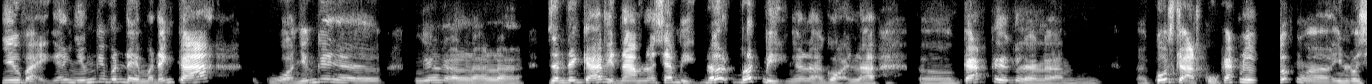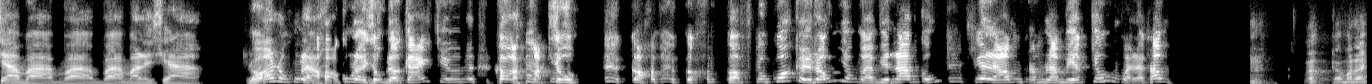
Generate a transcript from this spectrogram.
như vậy những cái vấn đề mà đánh cá của những cái ờ, nghĩa là, là là dân đánh cá Việt Nam nó sẽ bị đỡ bớt bị nghĩa là gọi là uh, các cái là là ờ, uh, coast guard của các nước nước ờ, Indonesia và và và Malaysia. Đó nó cũng là họ cũng lợi dụng được cái chứ. Có, mặc dù có có có Trung Quốc thì giống nhưng mà Việt Nam cũng nghĩa là ông thầm làm việc chứ không phải là không. Vâng cảm ơn anh.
